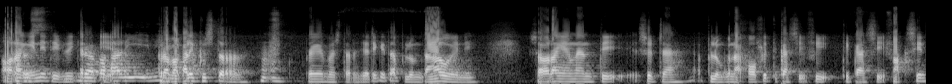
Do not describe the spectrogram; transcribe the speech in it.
orang ini diberikan berapa iya, kali ini? berapa kali booster. Pengen booster. Jadi kita belum tahu ini. Seorang yang nanti sudah belum kena covid dikasih dikasih vaksin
